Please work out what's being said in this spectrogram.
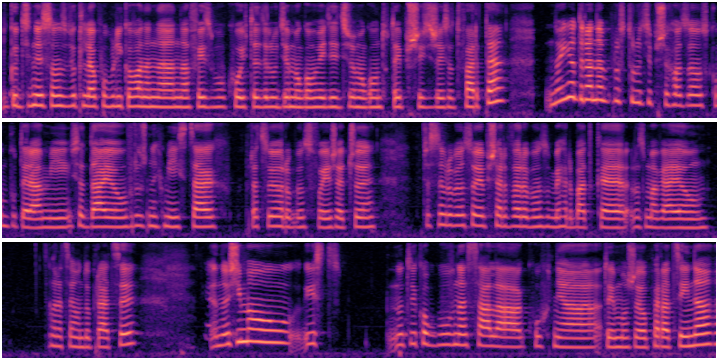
Godziny są zwykle opublikowane na, na Facebooku i wtedy ludzie mogą wiedzieć, że mogą tutaj przyjść, że jest otwarte. No i od rana po prostu ludzie przychodzą z komputerami, siadają w różnych miejscach, pracują, robią swoje rzeczy. Czasem robią sobie przerwę, robią sobie herbatkę, rozmawiają, wracają do pracy. No zimą jest no tylko główna sala, kuchnia, tutaj może operacyjna,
